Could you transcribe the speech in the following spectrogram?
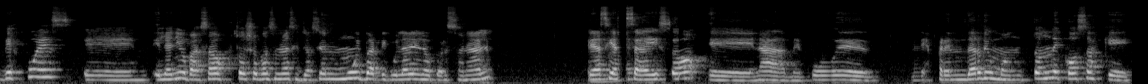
después, eh, el año pasado, justo yo pasé una situación muy particular en lo personal. Gracias a eso, eh, nada, me pude desprender de un montón de cosas que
